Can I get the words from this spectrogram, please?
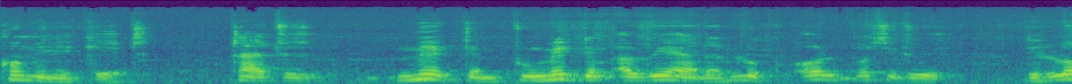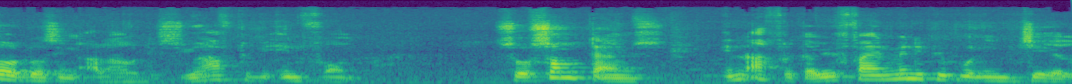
communicate, try to make them to make them aware that look, all what you do, the law doesn't allow this. You have to be informed. So sometimes in Africa, we find many people in jail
